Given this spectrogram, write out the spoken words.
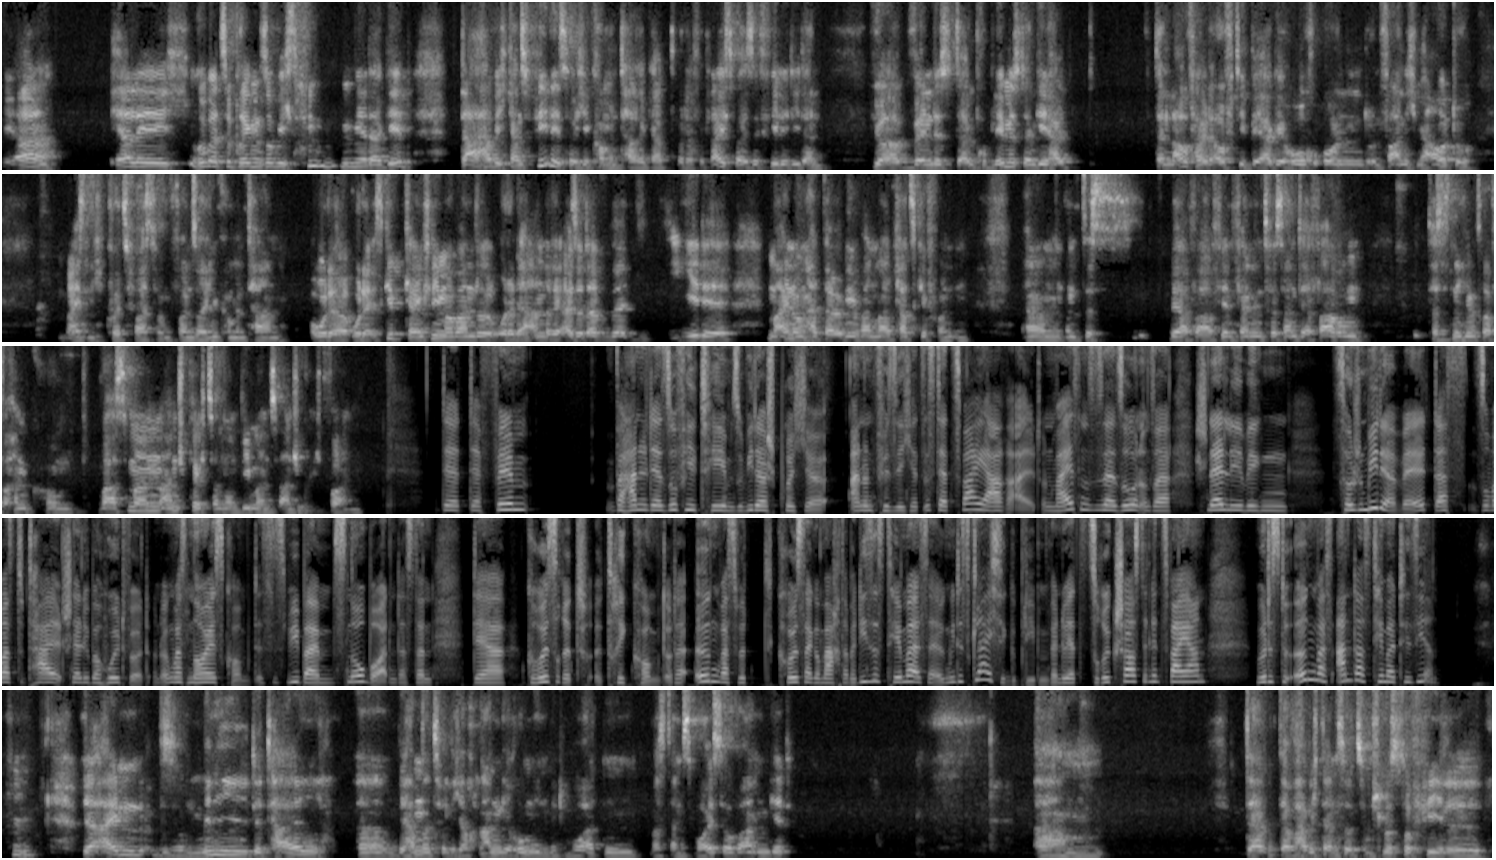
ja, ehrlich rüberzubringen, so wie es mir da geht, da habe ich ganz viele solche Kommentare gehabt oder vergleichsweise viele, die dann, ja, wenn das dein Problem ist, dann geh halt, dann lauf halt auf die Berge hoch und, und fahr nicht mehr Auto. Weiß nicht, Kurzfassung von solchen Kommentaren. Oder, oder es gibt keinen Klimawandel oder der andere. Also da, jede Meinung hat da irgendwann mal Platz gefunden. Ähm, und das ja, war auf jeden Fall eine interessante Erfahrung, dass es nicht nur darauf ankommt, was man anspricht, sondern wie man es anspricht vor allem. Der, der Film behandelt ja so viele Themen, so Widersprüche an und für sich. Jetzt ist er zwei Jahre alt und meistens ist er so in unserer schnelllebigen Social-Media-Welt, dass sowas total schnell überholt wird und irgendwas Neues kommt. Es ist wie beim Snowboarden, dass dann der größere Trick kommt oder irgendwas wird größer gemacht. Aber dieses Thema ist ja irgendwie das gleiche geblieben. Wenn du jetzt zurückschaust in den zwei Jahren, Würdest du irgendwas anders thematisieren? Ja, ein so Mini-Detail. Äh, wir haben natürlich auch lang gerungen mit Worten, was dann das Voiceover angeht. Ähm, da, da habe ich dann so zum Schluss so viel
